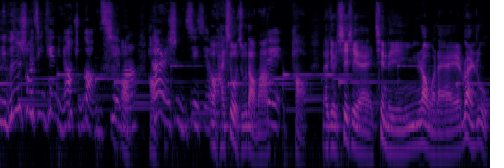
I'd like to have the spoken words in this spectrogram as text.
你不是说今天你要主导一切吗？哦、当然是你谢谢了。哦，还是我主导吗？对，好，那就谢谢庆玲让我来乱入，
